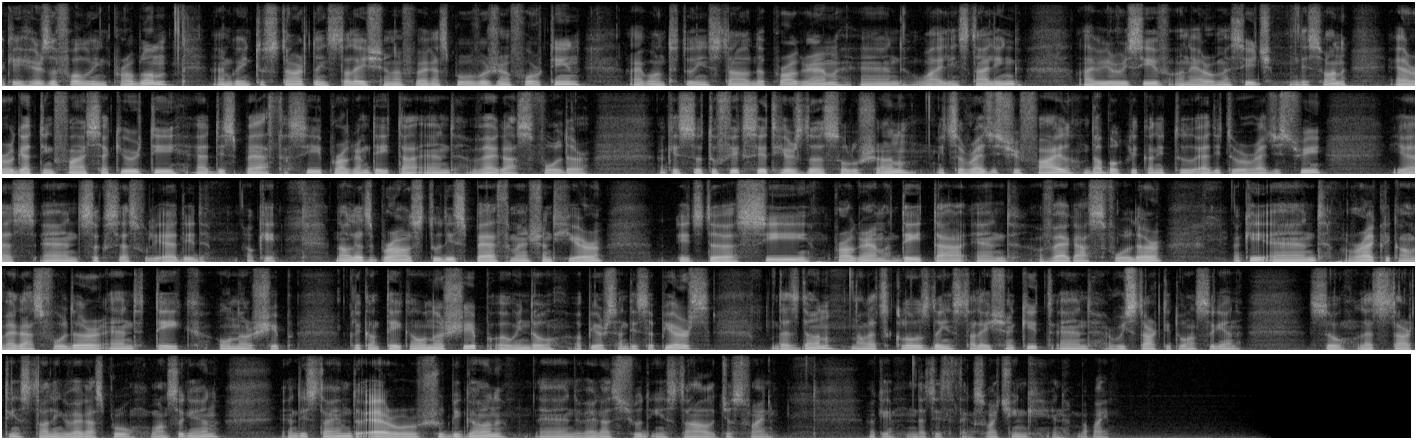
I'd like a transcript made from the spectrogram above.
Okay, here's the following problem. I'm going to start the installation of Vegas Pro version 14. I want to install the program and while installing I will receive an error message, this one. Error getting file security at this path, C program data and Vegas folder. Okay, so to fix it, here's the solution. It's a registry file, double click on it to edit to a registry yes and successfully added. Okay now let's browse to this path mentioned here. It's the C program data and Vegas folder. Okay and right click on Vegas folder and take ownership. Click on take ownership a window appears and disappears. That's done. Now let's close the installation kit and restart it once again so let's start installing Vegas Pro once again. And this time the error should be gone and Vegas should install just fine. Okay that's it. Thanks for watching and bye bye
